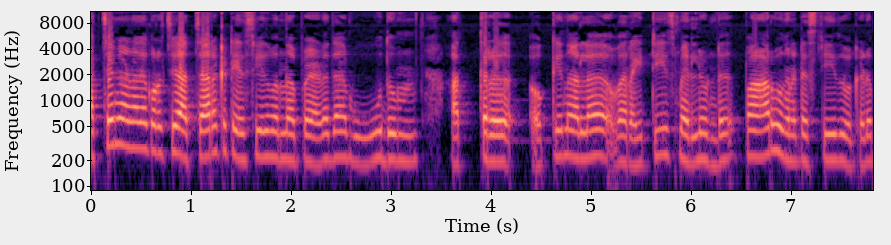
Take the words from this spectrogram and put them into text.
അച്ഛൻ കാണാതെ കുറച്ച് അച്ചാറൊക്കെ ടേസ്റ്റ് ചെയ്ത് വന്നപ്പോഴാണ് ഇതാ ഊതും അത്ര ഒക്കെ നല്ല വെറൈറ്റി സ്മെല്ലുണ്ട് പാറു അങ്ങനെ ടെസ്റ്റ് ചെയ്ത് നോക്കുകയാണ്.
